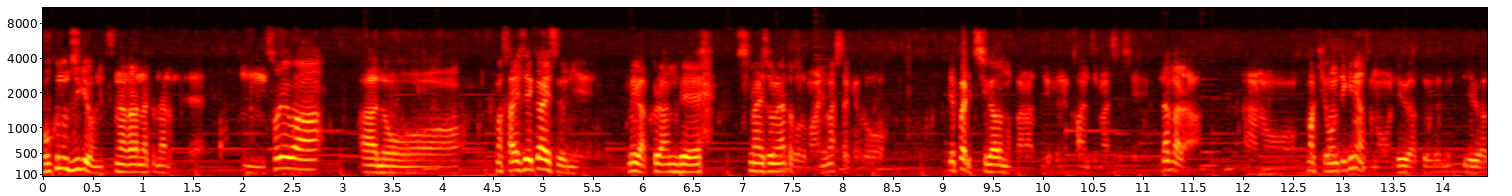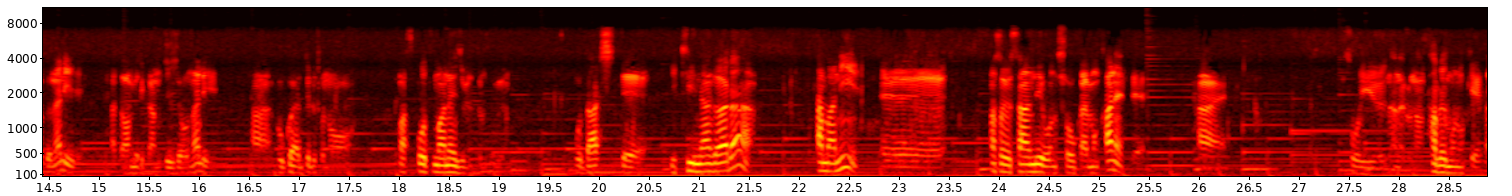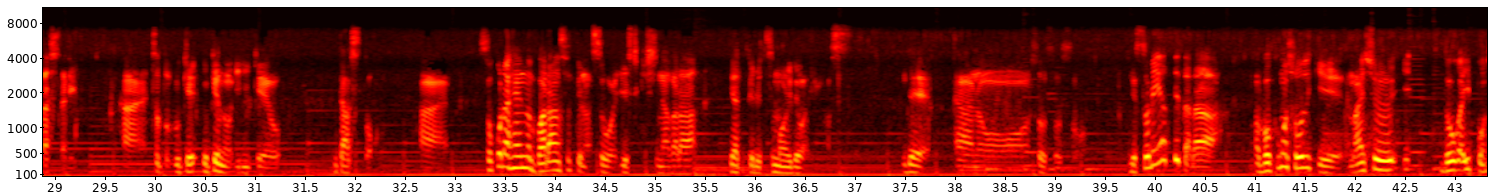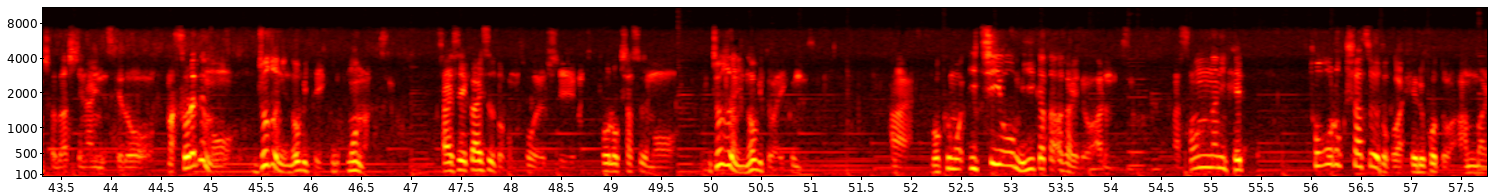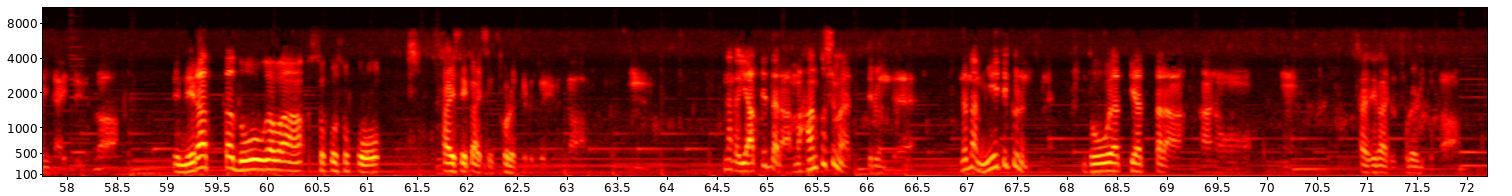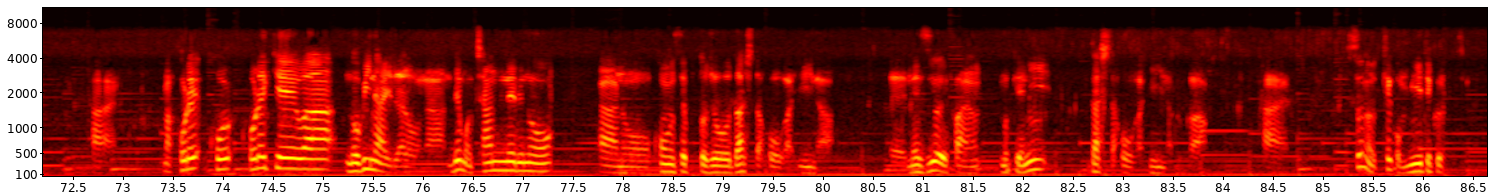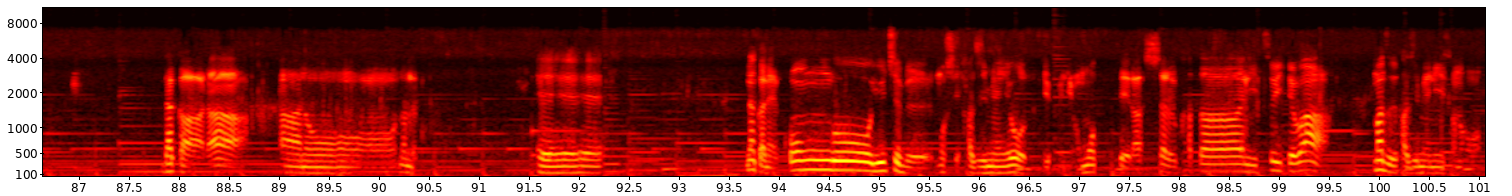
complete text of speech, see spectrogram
僕の授業につながらなくなるんで、うん、それは、あのー、まあ、再生回数に目がくらんで しまいそうになったこともありましたけど、やっぱり違うのかなっていうふうに感じましたし、だから、あのー、まあ、基本的にはその留学、留学なり、あとアメリカの事情なり、あ僕がやってるその、まあ、スポーツマネジメントの部分を出していきながら、たまに、えー、まあ、そういうサンディエゴの紹介も兼ねて、はい、そういう、なんだろうな、食べ物系出したり、はい、ちょっと受け、受けのいい系を出すと。はい。そこら辺のバランスっていうのはすごい意識しながらやってるつもりではいます。で、あのー、そうそうそう。で、それやってたら、僕も正直、毎週動画1本しか出してないんですけど、まあ、それでも徐々に伸びていくもんなんですよ。再生回数とかもそうですし、登録者数も徐々に伸びてはいくんですよ。はい。僕も一応右肩上がりではあるんですよ。まあ、そんなに減、登録者数とかが減ることはあんまりないというか、で、狙った動画はそこそこ再生回数取れてるというか、うん。なんかやってたら、まあ半年もやってるんで、だんだん見えてくるんですね。どうやってやったら、あの、うん、再生回数取れるとか、はい。まあこれ、ここれ系は伸びないだろうな。でもチャンネルの、あの、コンセプト上出した方がいいな。えー、根強いファン向けに出した方がいいなとか、はい。そういうの結構見えてくるんですよ。だから、あのー、なんだろう。えー、なんかね、今後 YouTube もし始めようっていうふうに思ってらっしゃる方については、まずはじめにその、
